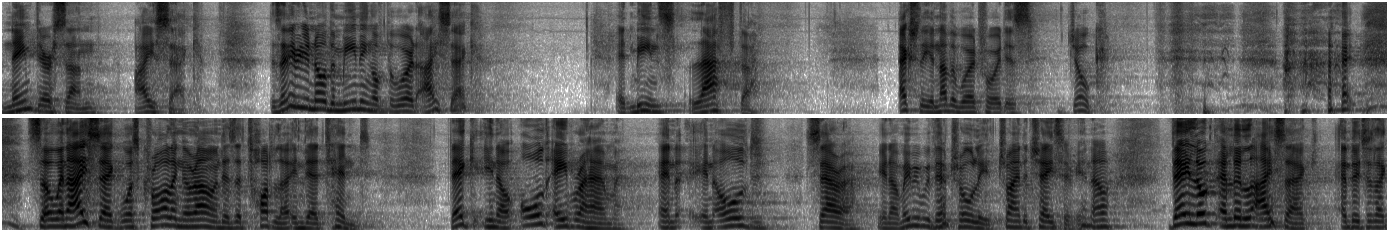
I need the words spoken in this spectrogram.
named their son Isaac. Does any of you know the meaning of the word Isaac? It means laughter. Actually, another word for it is joke. so when Isaac was crawling around as a toddler in their tent, they, you know, old Abraham and, and old Sarah, you know, maybe with their trolley trying to chase him, you know, they looked at little Isaac and they're just like,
